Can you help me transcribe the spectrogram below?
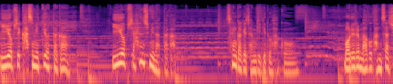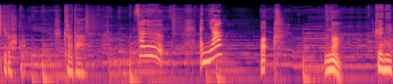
이유 없이 가슴이 뛰었다가 이유 없이 한숨이 났다가 생각에 잠기기도 하고 머리를 마구 감싸주기도 하고 그러다 선우, 안녕? 아, 누나. 괜히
